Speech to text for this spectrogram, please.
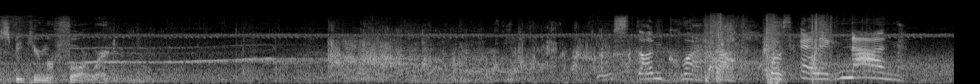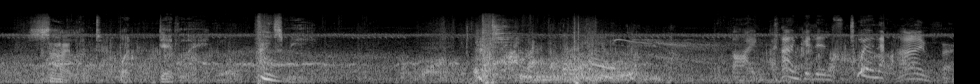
Speak your mind. Forward. Ustan quarta, dos elignan. Silent but deadly. It's me. By Kankadin's twin. I'm for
